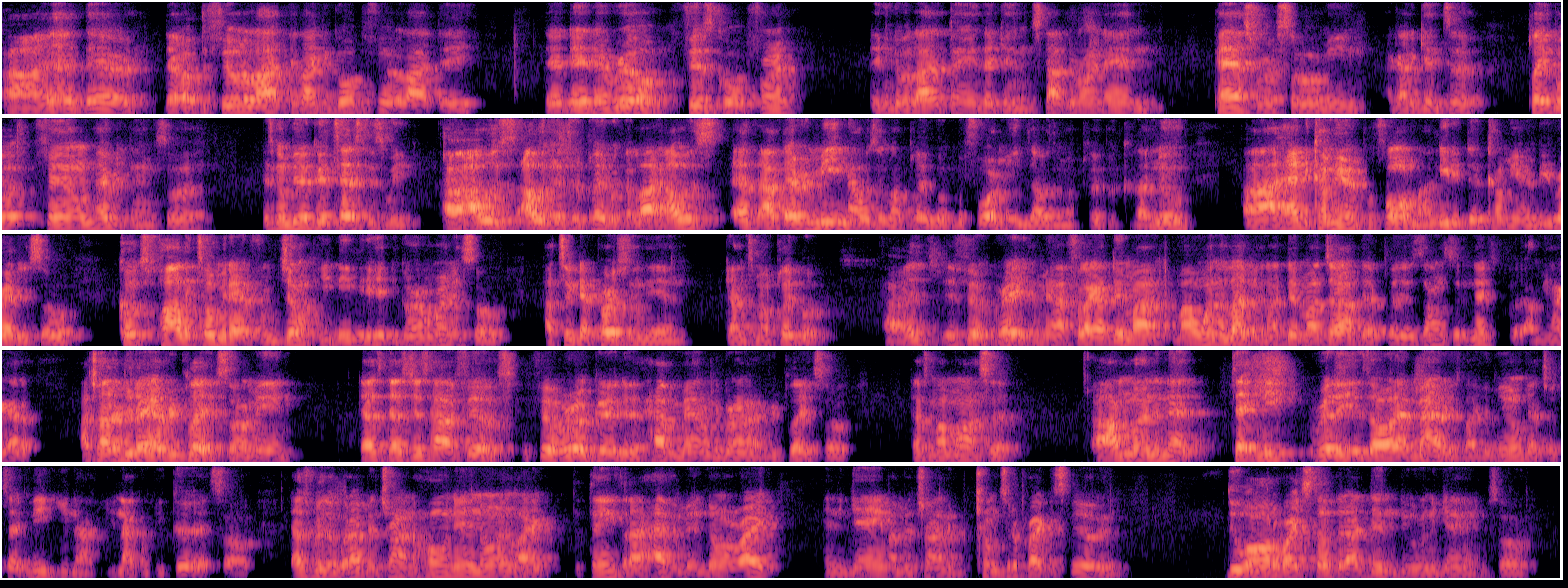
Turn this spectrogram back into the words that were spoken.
Uh, they're, they're up the field a lot. They like to go up the field a lot. They they're, they're, they're real physical up front. They can do a lot of things. They can stop the run and pass for us. So I mean, I got to get into playbook, film, everything. So it's gonna be a good test this week. Uh, I was I was into the playbook a lot. I was after every meeting I was in my playbook. Before meetings I was in my playbook because I knew uh, I had to come here and perform. I needed to come here and be ready. So Coach Pollack told me that from jump. He needed me to hit the ground running. So I took that personally and got into my playbook. Uh, it, it feels great. I mean, I feel like I did my my 111. I did my job that play. It's on to the next play. I mean, I gotta. I try to do that every play. So I mean, that's that's just how it feels. It feels real good to have a man on the ground every play. So that's my mindset. I'm learning that technique really is all that matters. Like if you don't got your technique, you're not you're not gonna be good. So that's really what I've been trying to hone in on. Like the things that I haven't been doing right in the game, I've been trying to come to the practice field and do all the right stuff that I didn't do in the game. So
